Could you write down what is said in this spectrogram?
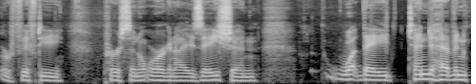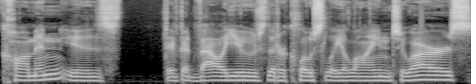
or 50 person organization. What they tend to have in common is they've got values that are closely aligned to ours.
